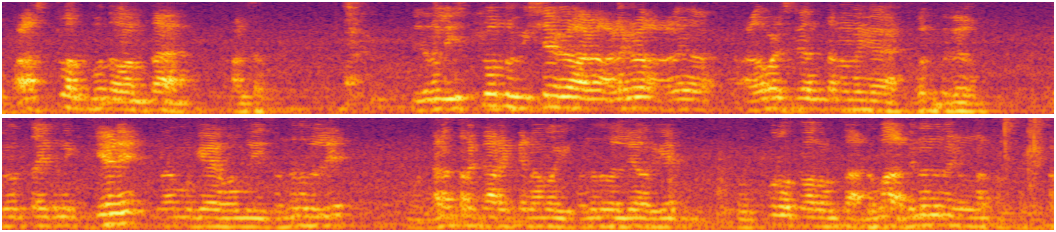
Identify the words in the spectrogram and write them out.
ಬಹಳಷ್ಟು ಅದ್ಭುತವಾದಂಥ ಕಾನ್ಸೆಪ್ಟ್ ಇದರಲ್ಲಿ ಇಷ್ಟೊಂದು ವಿಷಯಗಳು ಅಳ- ಅಳಗ- ಅಳ- ಅಳವಡಿಸಿದೆ ಅಂತ ನನಗೆ ಗೊತ್ತಿರಲಿಲ್ಲ. ಇವತ್ತು ಇದನ್ನ ಕೇಳಿ ನಮಗೆ ಒಂದು ಈ ಸಂದರ್ಭದಲ್ಲಿ ಧನ ಸರ್ಕಾರಕ್ಕೆ ನಾನು ಈ ಸಂದರ್ಭದಲ್ಲಿ ಅವರಿಗೆ ಹೃತ್ಪೂರ್ವಕವಾದಂಥ ಅನುಭವ, ಅಭಿನಂದನೆಗಳನ್ನ ಸಲ್ಲಿಸಿ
